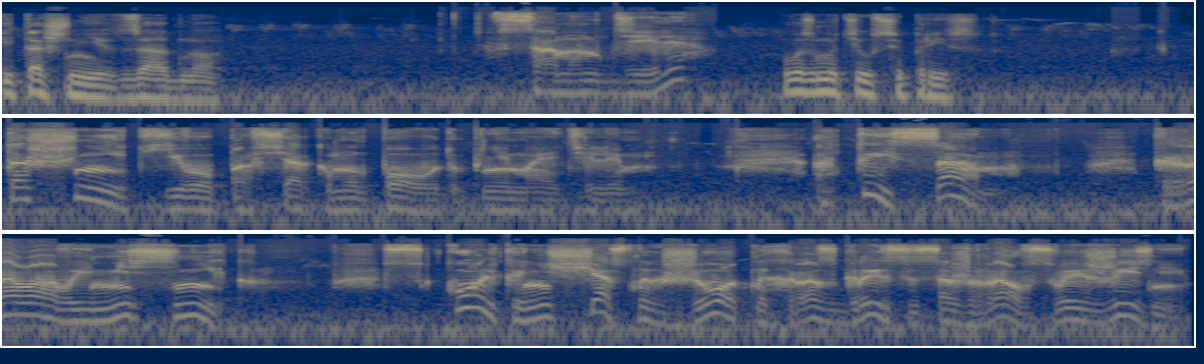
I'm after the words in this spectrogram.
и тошнит заодно. В самом деле? Возмутился Приз тошнит его по всякому поводу, понимаете ли. А ты сам, кровавый мясник, сколько несчастных животных разгрыз и сожрал в своей жизни?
